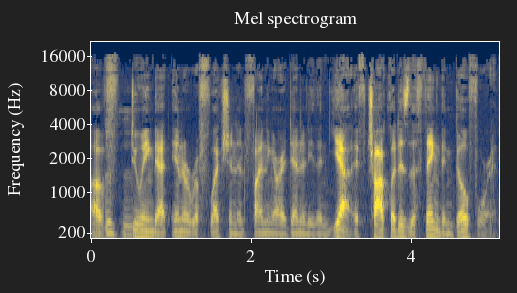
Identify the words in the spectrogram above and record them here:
of mm-hmm. doing that inner reflection and finding our identity then yeah if chocolate is the thing then go for it.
